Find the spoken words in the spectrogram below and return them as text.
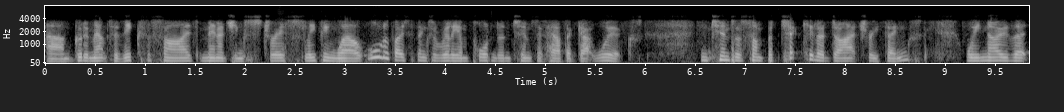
um, good amounts of exercise, managing stress, sleeping well, all of those things are really important in terms of how the gut works. In terms of some particular dietary things, we know that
